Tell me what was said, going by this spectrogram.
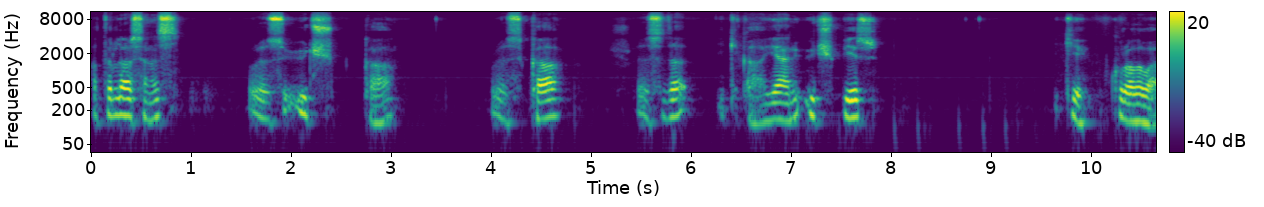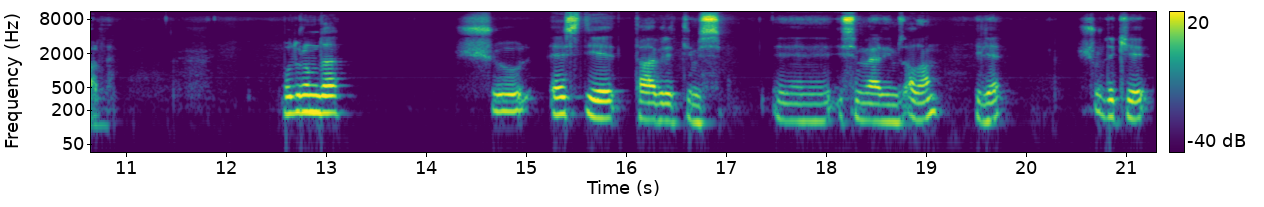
Hatırlarsanız burası 3K, burası K, şurası da 2K. Yani 3, 1, 2 kuralı vardı. Bu durumda şu S diye tabir ettiğimiz e, isim verdiğimiz alan ile şuradaki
